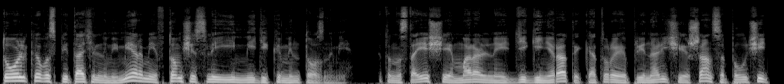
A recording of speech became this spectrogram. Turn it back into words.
только воспитательными мерами, в том числе и медикаментозными. Это настоящие моральные дегенераты, которые при наличии шанса получить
